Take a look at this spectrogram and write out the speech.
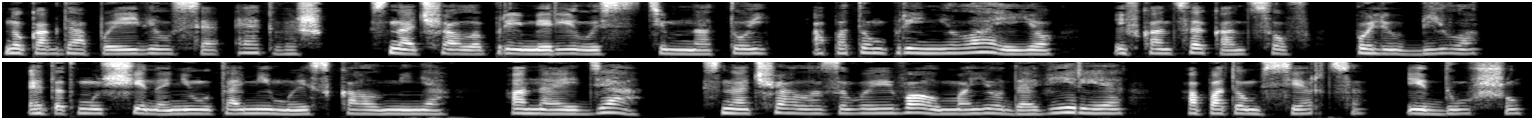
Но когда появился Эдвиш, сначала примирилась с темнотой, а потом приняла ее и в конце концов полюбила. Этот мужчина неутомимо искал меня, а найдя, Сначала завоевал мое доверие, а потом сердце и душу.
